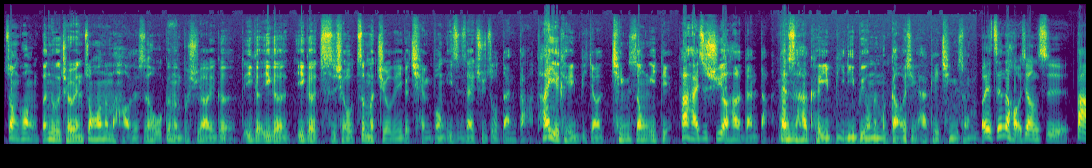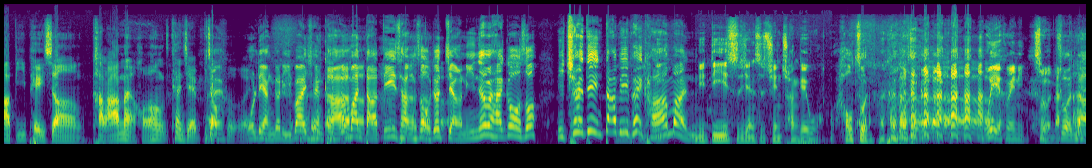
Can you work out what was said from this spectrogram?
状况，本土的球员状况那么好的时候，我根本不需要一个一个一个一个持球这么久的一个前锋一直在去做单打，他也可以比较轻松一点。他还是需要他的单打，但是他可以比例不用那么高，而且他可以轻松。而且真的好像是大 B 配上卡拉曼，好像看起来比较合、欸。我两个礼拜前卡拉曼打第一场的时候，我就讲，你那边还跟我说，你确定大 B 配卡拉曼？你第一时间是先传给我，好准，我也回你准啊。准啊！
